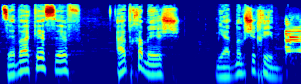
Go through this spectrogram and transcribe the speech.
צבע הכסף, עד חמש, מיד ממשיכים.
